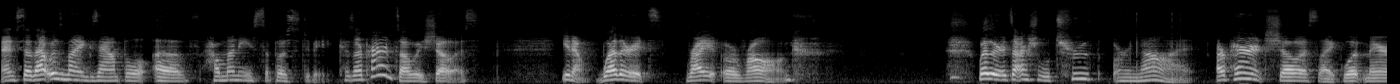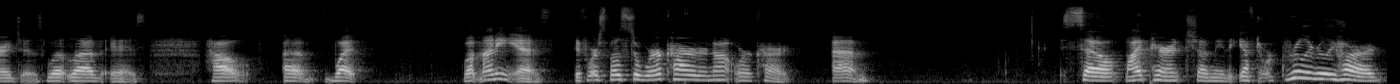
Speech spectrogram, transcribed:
And so that was my example of how money is supposed to be. Because our parents always show us, you know, whether it's right or wrong, whether it's actual truth or not, our parents show us like what marriage is, what love is, how, uh, what, what money is, if we're supposed to work hard or not work hard. Um, so my parents showed me that you have to work really, really hard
